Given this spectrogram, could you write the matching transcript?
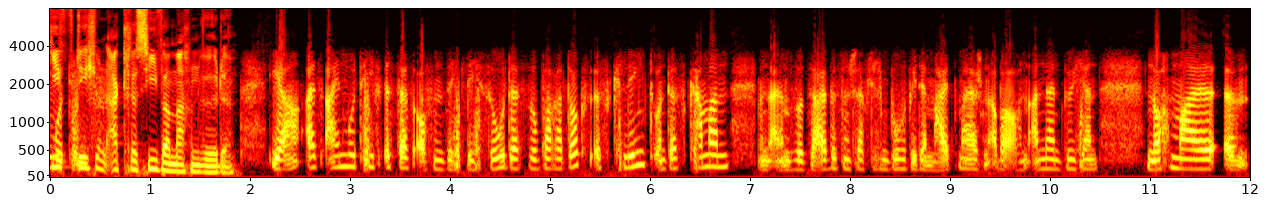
giftig und aggressiver machen würde. Ja, als ein Motiv ist das offensichtlich so, dass so paradox es klingt und das kann man in einem sozialwissenschaftlichen Buch wie dem Heidmeierschen, aber auch in anderen Büchern nochmal ähm,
